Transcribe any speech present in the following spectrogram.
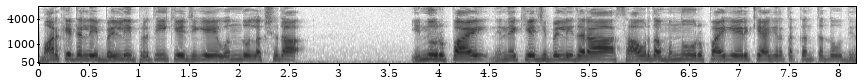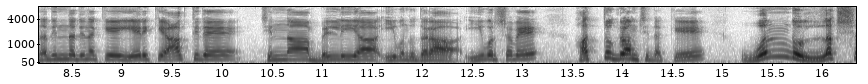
ಮಾರ್ಕೆಟಲ್ಲಿ ಬೆಳ್ಳಿ ಪ್ರತಿ ಕೆಜಿಗೆ ಒಂದು ಲಕ್ಷದ ಇನ್ನೂರು ರೂಪಾಯಿ. ನಿನ್ನೆ ಕೆ ಜಿ ಬೆಳ್ಳಿ ದರ ಸಾವಿರದ ಮುನ್ನೂರು ರೂಪಾಯಿಗೆ ಏರಿಕೆ ಆಗಿರತಕ್ಕಂಥದ್ದು. ದಿನದಿಂದ ದಿನಕ್ಕೆ ಏರಿಕೆ ಆಗ್ತಿದೆ. ಚಿನ್ನ ಬೆಳ್ಳಿಯ ಈ ಒಂದು ದರ ಈ ವರ್ಷವೇ ಹತ್ತು ಗ್ರಾಂ ಚಿನ್ನಕ್ಕೆ ಒಂದು ಲಕ್ಷ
